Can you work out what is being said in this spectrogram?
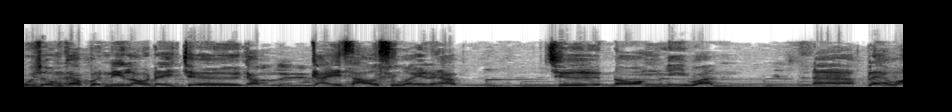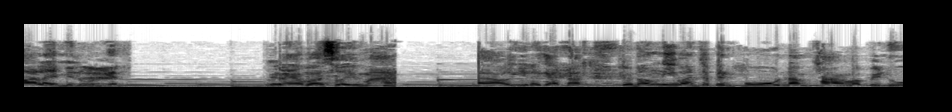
ผู้ชมครับวันนี้เราได้เจอกับไกด์สาวสวยนะครับ ชื่อน้องมีวัน อ่า แปลว่าอะไรไม่รู้เหมือนกัน แปลว่าสวยมากอ่าเอางี้แล้วกันนะเดี๋ยวน้องนีวันจะเป็นผู้นำทางเราไปดู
